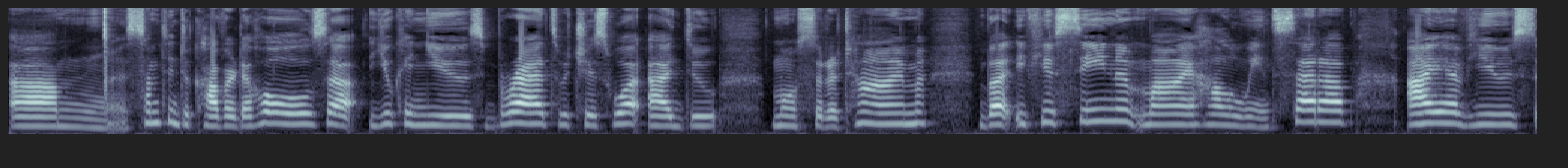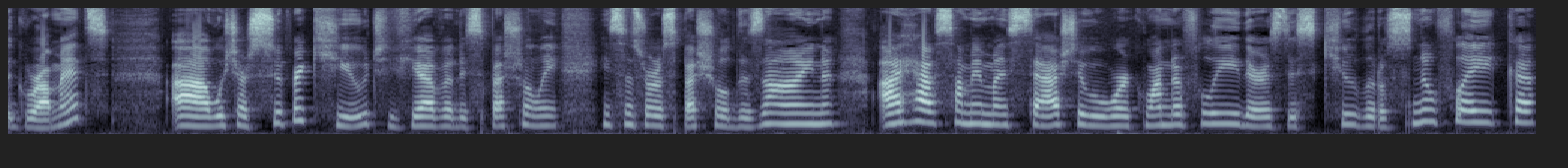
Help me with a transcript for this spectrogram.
um, something to cover the holes, uh, you can use brads, which is what I do most of the time. But if you've seen my Halloween setup, I have used the grommets, uh, which are super cute if you have it especially in some sort of special design. I have some in my stash that will work wonderfully. There's this cute little snowflake uh,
